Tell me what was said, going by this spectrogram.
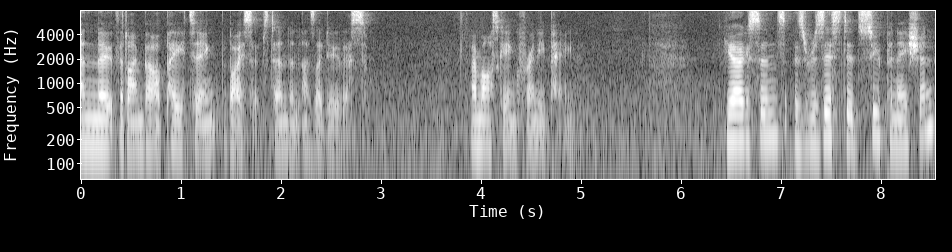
And note that I'm palpating the biceps tendon as I do this. I'm asking for any pain. Yergason's is resisted supination.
